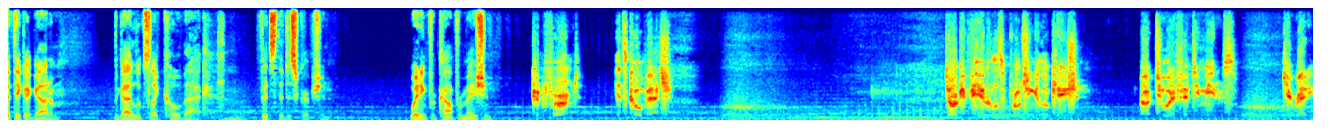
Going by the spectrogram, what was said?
I think I got him. The guy looks like Kovac. Fits the description. Waiting for confirmation. Confirmed. It's Kovac. Target vehicle is approaching your location. About 250 meters. Get ready.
